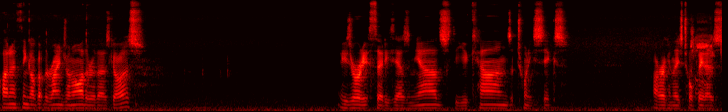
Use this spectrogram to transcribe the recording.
I don't think I've got the range on either of those guys. He's already at 30,000 yards. The Yukon's at 26. I reckon these torpedoes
